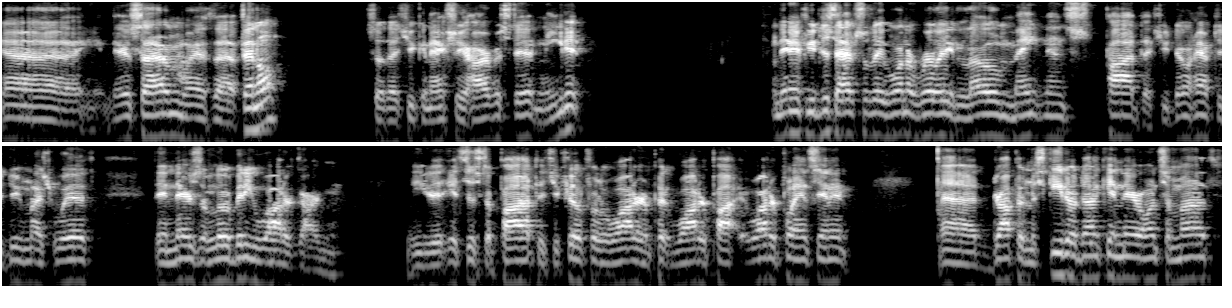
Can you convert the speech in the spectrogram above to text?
Uh, there's some with uh, fennel so that you can actually harvest it and eat it. And then if you just absolutely want a really low maintenance pot that you don't have to do much with, then there's a little bitty water garden. You, it's just a pot that you fill full of water and put water pot water plants in it. Uh, drop a mosquito dunk in there once a month.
